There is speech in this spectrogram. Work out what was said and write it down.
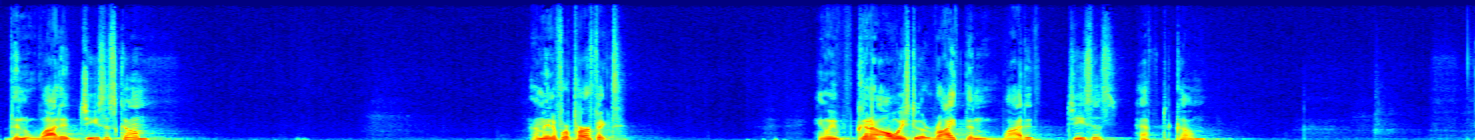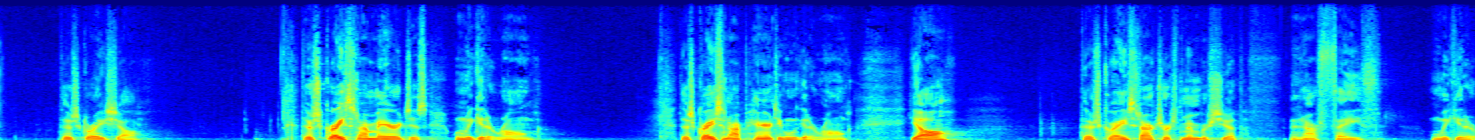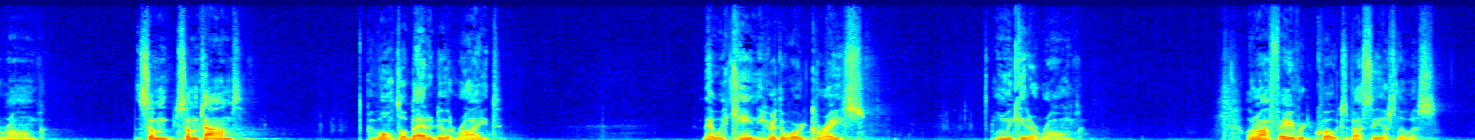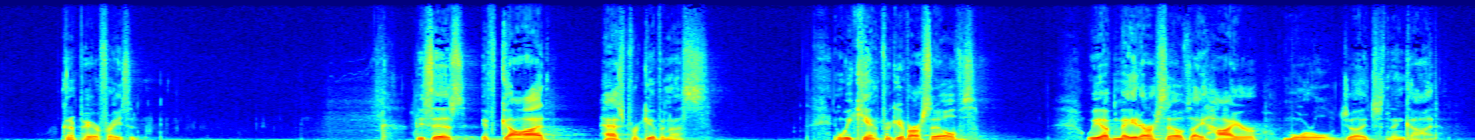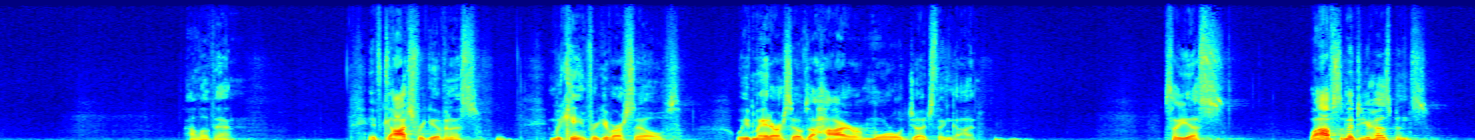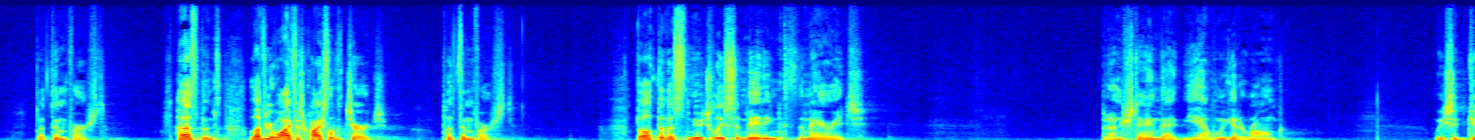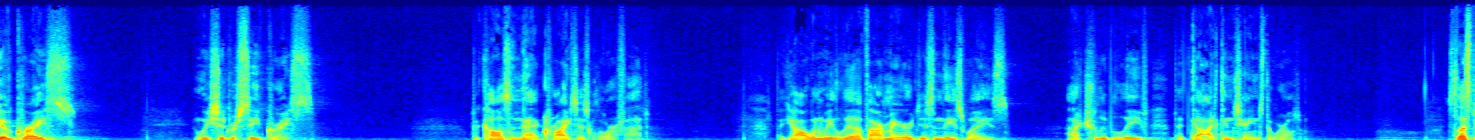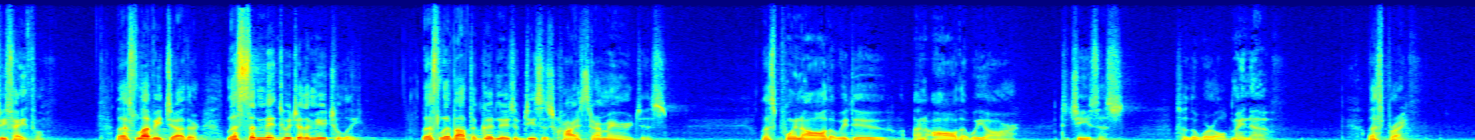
then why did Jesus come? I mean, if we're perfect and we're going to always do it right, then why did Jesus have to come? There's grace, y'all. There's grace in our marriages when we get it wrong. There's grace in our parenting when we get it wrong. Y'all, there's grace in our church membership and in our faith when we get it wrong. Some, sometimes we want so bad to do it right that we can't hear the word grace when we get it wrong. One of my favorite quotes is by C.S. Lewis. Going to paraphrase it. But he says, If God has forgiven us and we can't forgive ourselves, we have made ourselves a higher moral judge than God. I love that. If God's forgiven us and we can't forgive ourselves, we've made ourselves a higher moral judge than God. So, yes, wives, submit to your husbands. Put them first. Husbands, love your wife as Christ loved the church. Put them first. Both of us mutually submitting to the marriage. But understanding that, yeah, when we get it wrong, we should give grace and we should receive grace. Because in that, Christ is glorified. But y'all, when we live our marriages in these ways, I truly believe that God can change the world. So let's be faithful. Let's love each other. Let's submit to each other mutually. Let's live out the good news of Jesus Christ in our marriages. Let's point all that we do and all that we are to Jesus so the world may know. Let's pray.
